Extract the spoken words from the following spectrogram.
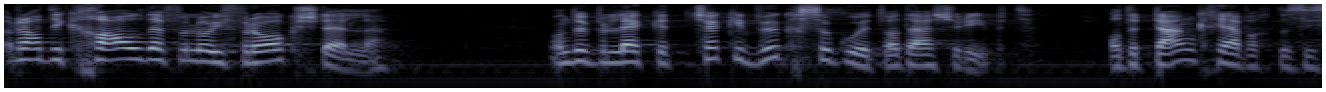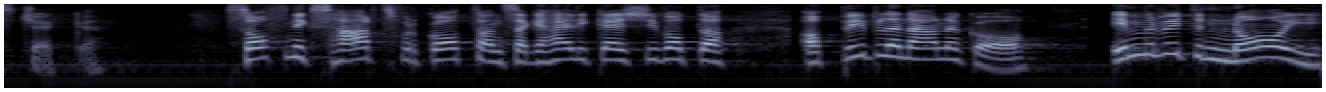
radikal in Frage stellen und überlegen, checke ich wirklich so gut, was er schreibt? Oder denke ich einfach, dass ich es checke? Das offenes Herz vor Gott haben und sagen, Heilige Geist, ich will da an die Bibel herangehen. Immer wieder neu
